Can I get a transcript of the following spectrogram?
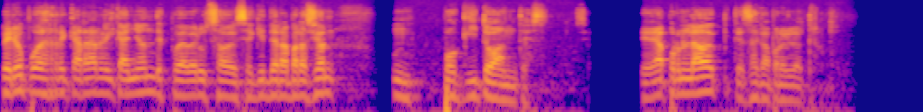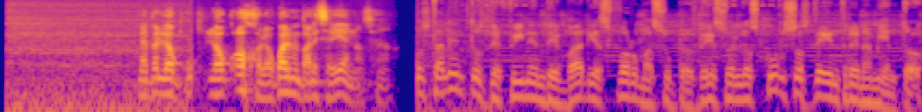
pero puedes recargar el cañón después de haber usado ese kit de reparación un poquito antes. Te da por un lado y te saca por el otro. Ojo, lo cual me parece bien, o sea. Los talentos definen de varias formas su progreso en los cursos de entrenamiento.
